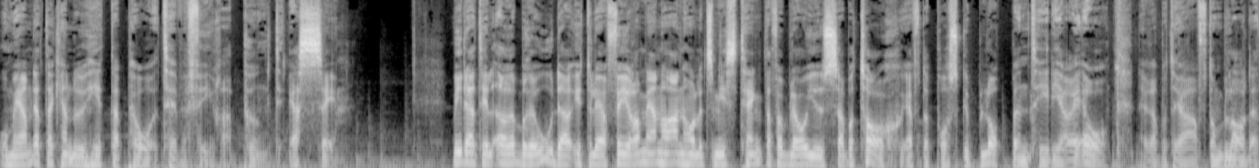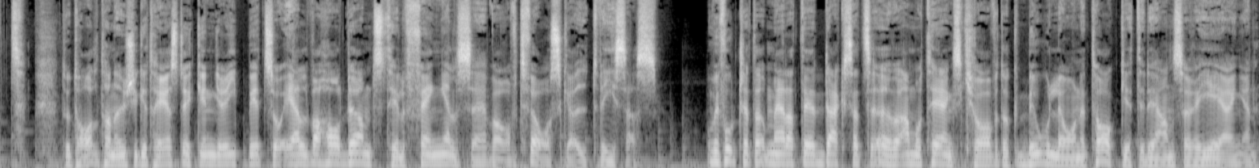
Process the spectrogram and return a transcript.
Och mer om detta kan du hitta på tv4.se. Vidare till Örebro där ytterligare fyra män har anhållits misstänkta för blåljussabotage efter påskupploppen tidigare i år. Det rapporterar Aftonbladet. Totalt har nu 23 stycken gripits och 11 har dömts till fängelse varav två ska utvisas. Och vi fortsätter med att det är dags att se över amorteringskravet och bolånetaket, det anser regeringen.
